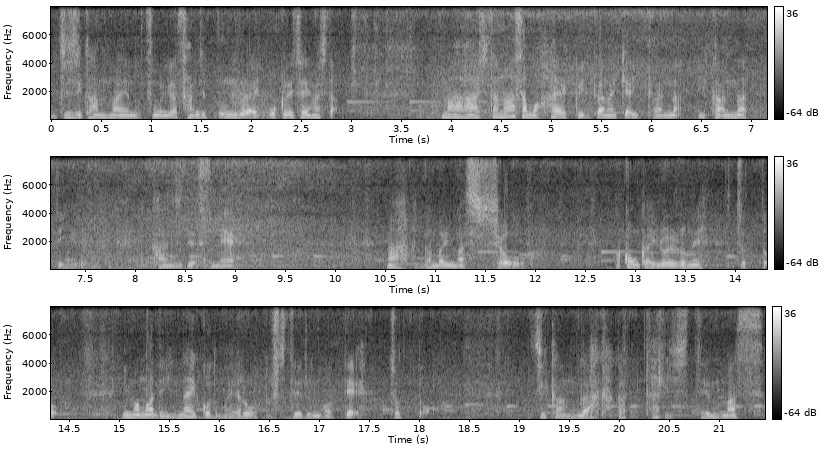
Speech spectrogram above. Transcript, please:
ー、1時間前のつもりが30分ぐらい遅れちゃいました。まあ明日の朝も早く行かなきゃいかんないかんなっていう感じですね。まあ頑張りましょう。今回いろいろねちょっと今までにないこともやろうとしてるのでちょっと時間がかかったりしてます。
